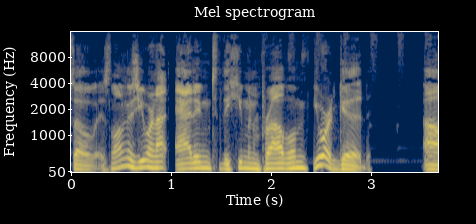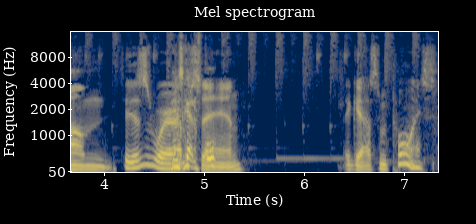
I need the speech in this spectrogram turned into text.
So as long as you are not adding to the human problem, you are good. Um, See, this is where I'm got full- saying they got some points.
